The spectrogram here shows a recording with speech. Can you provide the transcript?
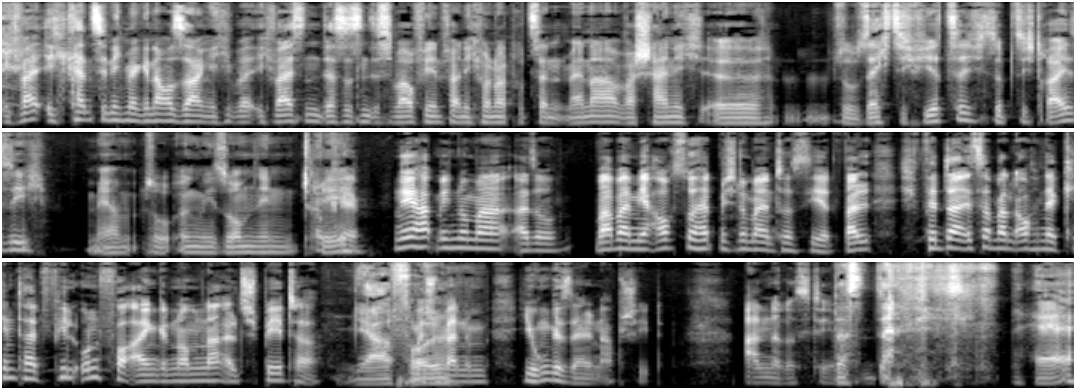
ich weiß, ich kann es dir nicht mehr genau sagen. Ich, ich weiß, das, ist, das war auf jeden Fall nicht 100% Männer. Wahrscheinlich äh, so 60, 40, 70, 30. Mehr so irgendwie so um den Dreh. Okay. Nee, hat mich nur mal, also war bei mir auch so, hat mich nur mal interessiert. Weil ich finde, da ist man auch in der Kindheit viel unvoreingenommener als später. Ja, Zum Beispiel bei voll. einem Junggesellenabschied. Anderes Thema. Das, das hä?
